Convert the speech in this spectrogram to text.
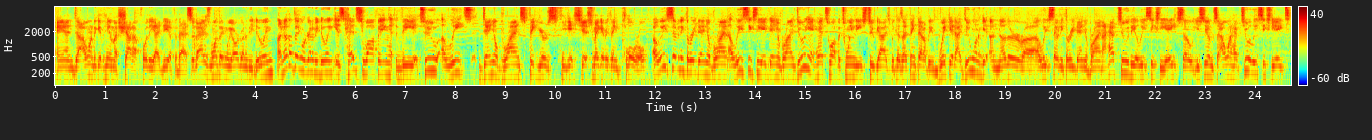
and uh, I wanted to give him a shout out for the idea for that. So that is one thing we are going to be doing. Another thing we're going to be doing is head swapping the two Elites Daniel Bryan's figures, just to make everything plural. Elite 73 Daniel Bryan, Elite 68 Daniel Bryan, doing a head swap between these two guys because I think that'll be wicked. I do want to get another uh, Elite 73 Daniel Bryan. I have two of the Elite 68, so you see what I'm saying? I want to have two Elite 68s,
